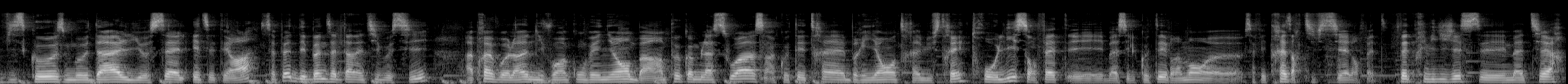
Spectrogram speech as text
viscose, modal, lyocell, etc. Ça peut être des bonnes alternatives aussi. Après voilà, niveau inconvénient, bah un peu comme la soie, c'est un côté très brillant, très lustré, trop lisse en fait et bah c'est le côté vraiment, euh, ça fait très artificiel en fait. Peut-être privilégier ces matières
